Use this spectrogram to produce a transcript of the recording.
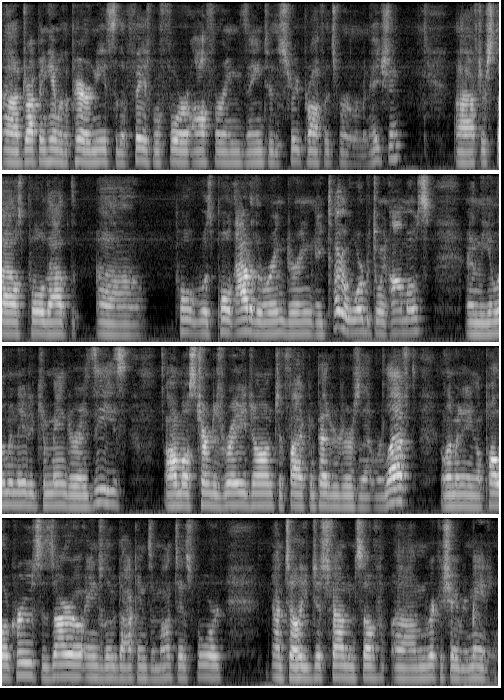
uh, dropping him with a pair of knees to the face before offering Zayn to the Street Profits for elimination. Uh, after Styles pulled out, uh, was pulled out of the ring during a tug of war between Omos and the eliminated Commander Azeez, Omos turned his rage on to five competitors that were left, eliminating Apollo Crews, Cesaro, Angelo Dawkins, and Montez Ford, until he just found himself um, Ricochet remaining.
